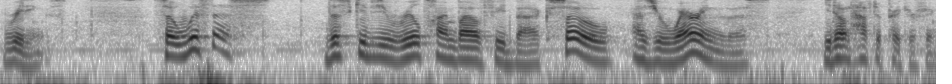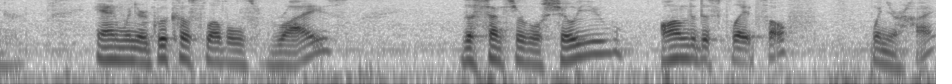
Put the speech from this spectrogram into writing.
readings. So, with this, this gives you real time biofeedback. So, as you're wearing this, you don't have to prick your finger. And when your glucose levels rise, the sensor will show you on the display itself when you're high.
